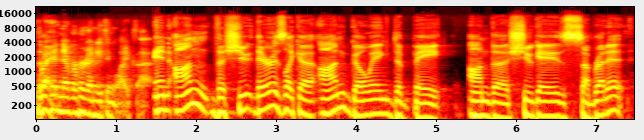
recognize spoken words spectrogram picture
that I had never heard anything like that. And on the shoe, there is like a ongoing debate on the shoegaze subreddit,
